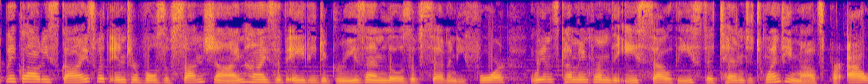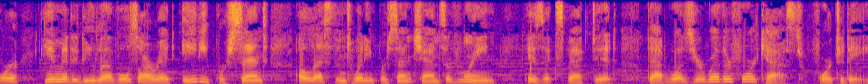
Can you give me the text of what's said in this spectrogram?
Partly cloudy skies with intervals of sunshine, highs of 80 degrees and lows of 74. Winds coming from the east southeast at 10 to 20 miles per hour. Humidity levels are at 80%. A less than 20% chance of rain is expected. That was your weather forecast for today.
